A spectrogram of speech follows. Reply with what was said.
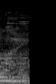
Godlike.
